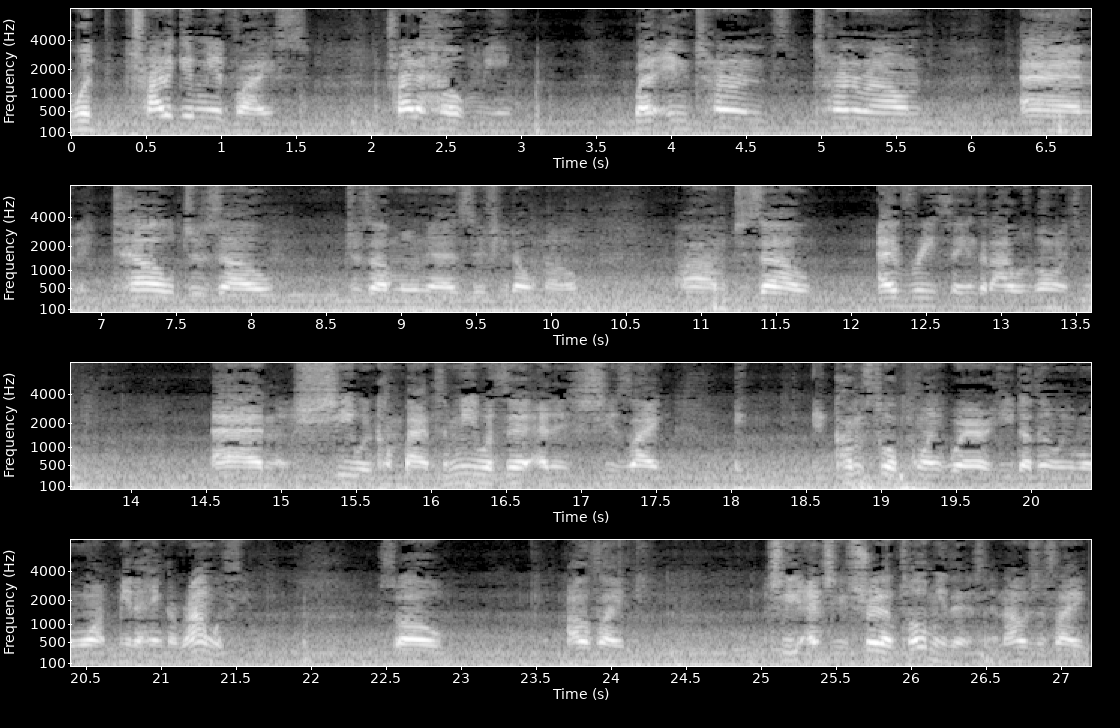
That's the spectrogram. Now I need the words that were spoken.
would try to give me advice, try to help me, but in turn, turn around and tell Giselle, Giselle Munez, if you don't know, um, Giselle, everything that I was going through. And she would come back to me with it, and she's like, it, it comes to a point where he doesn't even want me to hang around with you. So I was like, she, and she straight up told me this, and I was just like,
